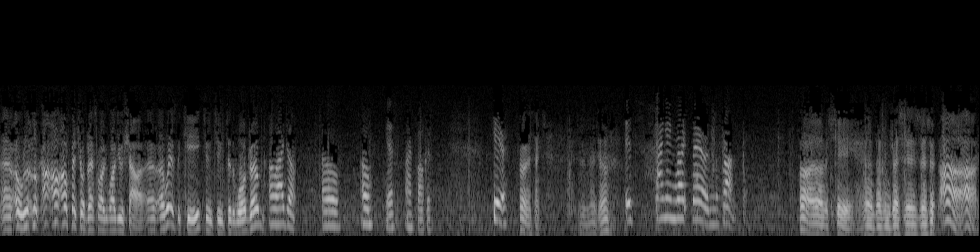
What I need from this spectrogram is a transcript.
Uh, oh, look, look. I'll, I'll fetch your dress while, while you shower. Uh, uh, where's the key to, to, to the wardrobe? Oh, I don't. Oh, oh, yes, my pocket. Here, Oh, thanks. It's hanging right there in the front. Oh, let me see. Uh, dozen dresses. Uh, so- ah, ah,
